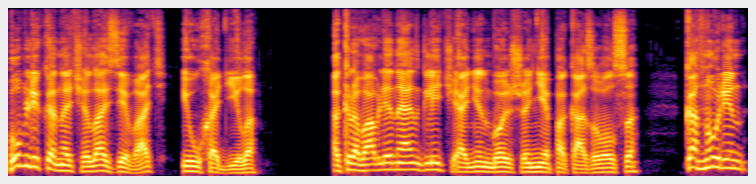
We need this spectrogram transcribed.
Публика начала зевать и уходила. Окровавленный англичанин больше не показывался. Конурин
